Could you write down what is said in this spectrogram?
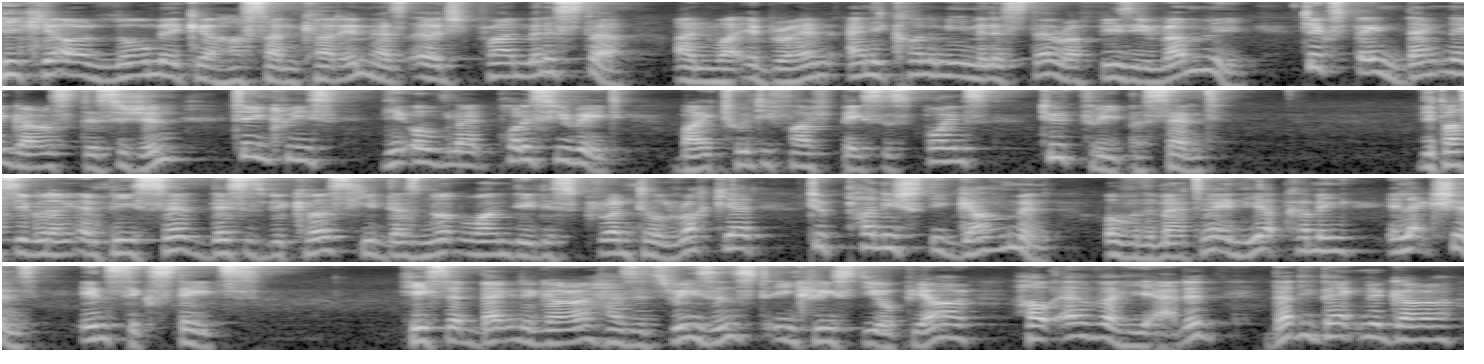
PKR lawmaker Hassan Karim has urged Prime Minister Anwar Ibrahim and Economy Minister Rafizi Ramli to explain Bank Negara's decision to increase the overnight policy rate by 25 basis points to 3%. The Pasir Gudang MP said this is because he does not want the disgruntled rakyat to punish the government over the matter in the upcoming elections in six states. He said Bank Negara has its reasons to increase the OPR, however he added that the Bank Negara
